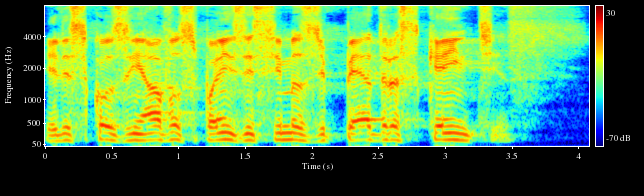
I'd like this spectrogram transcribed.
eles cozinhavam os pães em cima de pedras quentes.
